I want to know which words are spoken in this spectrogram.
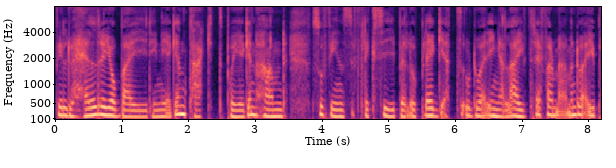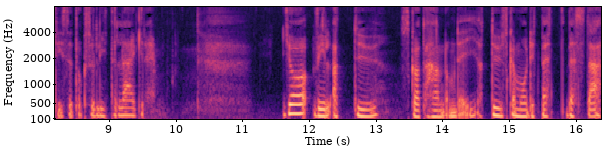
Vill du hellre jobba i din egen takt på egen hand så finns flexibelupplägget och då är inga live-träffar med men då är ju priset också lite lägre. Jag vill att du ska ta hand om dig, att du ska må ditt bästa.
